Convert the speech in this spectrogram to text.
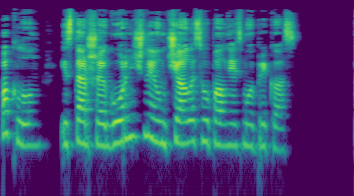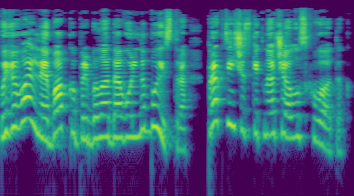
Поклон, и старшая горничная умчалась выполнять мой приказ. Повивальная бабка прибыла довольно быстро, практически к началу схваток.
